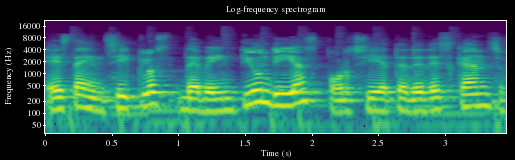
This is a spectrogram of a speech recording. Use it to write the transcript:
esta en ciclos de 21 días por 7 de descanso.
